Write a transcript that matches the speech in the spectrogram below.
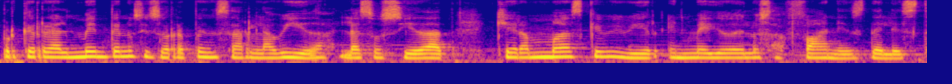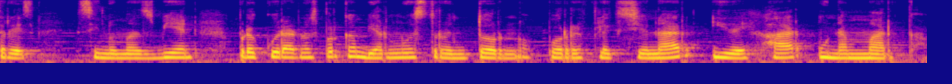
porque realmente nos hizo repensar la vida, la sociedad, que era más que vivir en medio de los afanes, del estrés, sino más bien procurarnos por cambiar nuestro entorno, por reflexionar y dejar una marca.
